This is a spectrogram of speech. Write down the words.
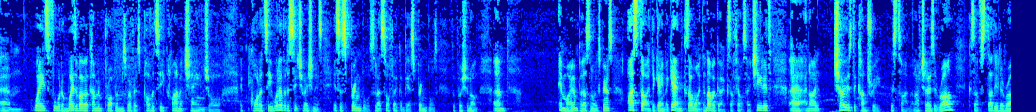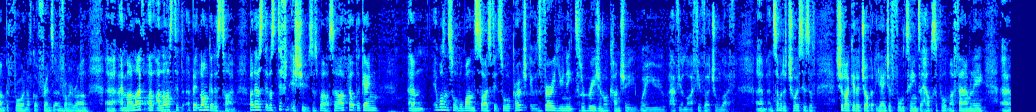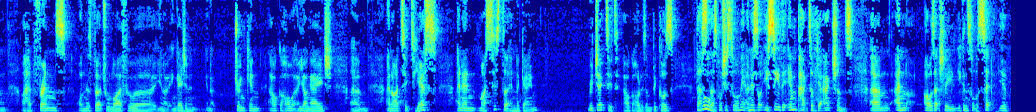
um, ways forward and ways of overcoming problems, whether it's poverty, climate change, or equality, whatever the situation is, it's a springboard. So that software can be a springboard for pushing on. Um, in my own personal experience, I started the game again because I wanted another go because I felt so cheated, uh, and I chose the country this time, and I've chose Iran because I've studied Iran before and I've got friends that are mm. from Iran. Uh, and my life, I, I, lasted a bit longer this time, but there was, there was different issues as well. So I felt the game um, it wasn't sort of a one size fits all approach. It was very unique to the region or country where you have your life, your virtual life. Um, and some of the choices of should I get a job at the age of 14 to help support my family? Um, I had friends on this virtual life who were, you know, engaging in, you know, drinking alcohol at a young age. Um, and I ticked yes. And then my sister in the game rejected alcoholism because that's, that's what she saw me. And it's like you see the impact of your actions. Um, and I was actually, you can sort of set your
